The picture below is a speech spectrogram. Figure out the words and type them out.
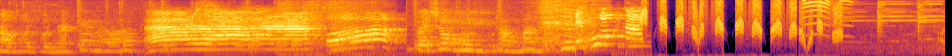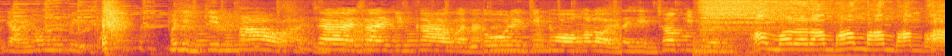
น้องคุณคุณไหมใช่ไหมวะอะไรอ๋อไปช่วงมึงกูทำบ้างไอพวกนั้นอยากให้ช่องมึงปิดไม่ถึงกินข้าวอะใช่ใช่กินข้าวกันนะดูเนี่ยกินทองอร่อย แต่เห็นชอบกินเงินพัมพะระดำพัมพัมพัมพา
